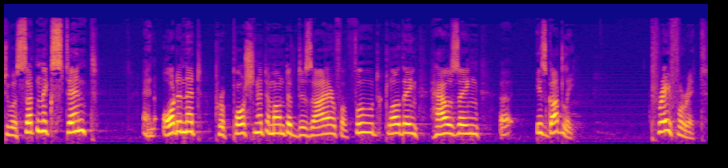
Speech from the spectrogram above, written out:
to a certain extent, an ordinate, proportionate amount of desire for food, clothing, housing uh, is godly. Pray for it.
